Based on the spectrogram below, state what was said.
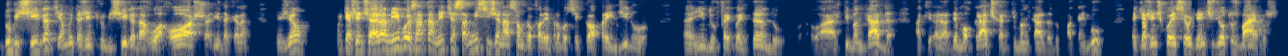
do Bexiga, tinha muita gente do Bexiga, da Rua Rocha, ali daquela região, porque a gente já era amigo exatamente essa miscigenação que eu falei para você, que eu aprendi no, eh, indo frequentando a arquibancada, a, democrática arquibancada do Pacaembu, é que a gente conheceu gente de outros bairros.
